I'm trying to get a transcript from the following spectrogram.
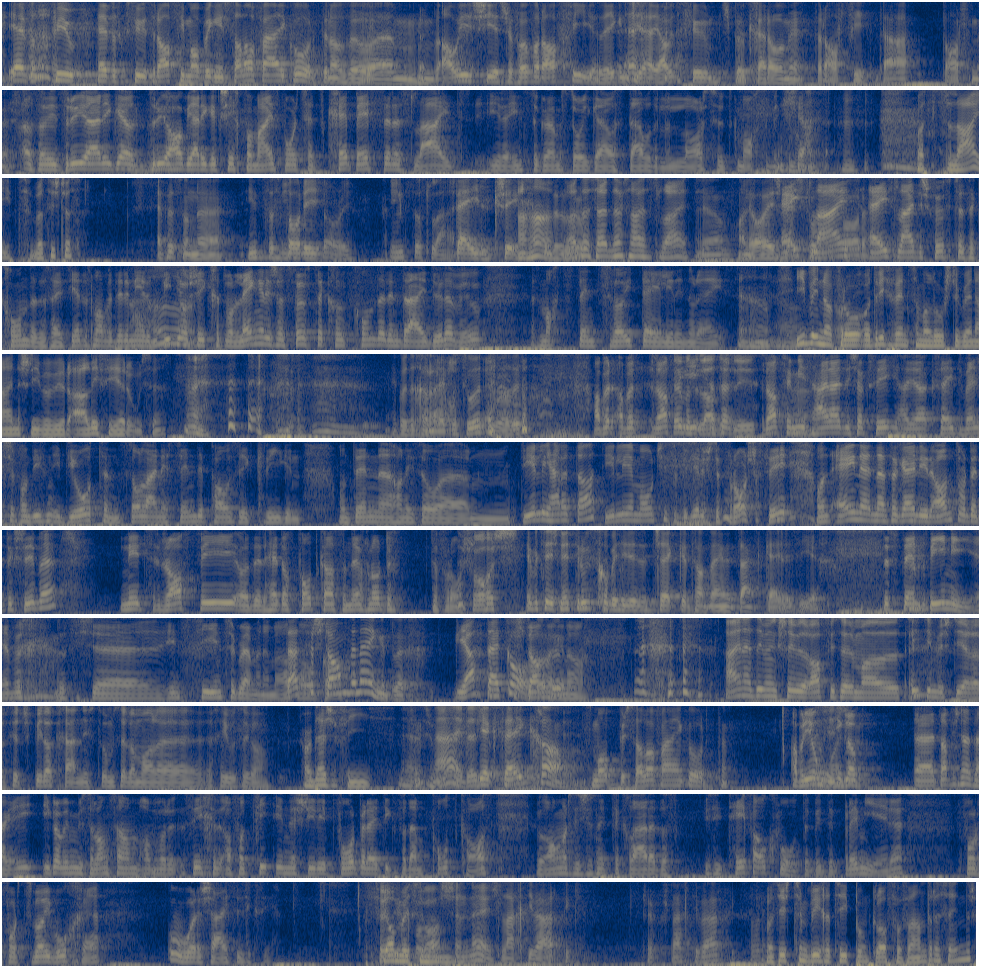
Ich habe das Gefühl, ich habe das, Gefühl das Raffi-Mobbing ist salonfähig geworden. Also, ähm, alle schießen schon voll von Raffi. Also irgendwie habe ich auch das Gefühl, es spielt keine Rolle mehr. Der Raffi, der darf man. Also in der dreijährigen oder dreieinhalbjährigen Geschichte von MySports hat es keinen besseren Slide in ihrer Instagram-Story gegeben, als der, den Lars heute gemacht hat mit seinem ja. Hand. Was Slide? Was ist das? Eben so eine Insta-Story. Insta-Story. Insta-Slide. Teilgeschichte Aha, oder so. Ah, das, das heißt Slide. Ja, habe ich auch ein Slide, ein Slide ist 15 Sekunden. Das heisst, jedes Mal, wenn ihr mir ein Video schickt, das länger ist als 15 Sekunden, dann drehe ich durch, weil es macht es dann zwei Teile, nicht nur eins. Ja. Ja. Ich bin noch froh, oder ich fände es mal lustig, wenn einer schreiben würde, alle vier raus. ja gut, dann können wir einfach zutun, oder? Aber, aber Raffi, also, Raffi ja. mein Highlight ist ja gesehen, ich habe ja gesagt, welcher von diesen Idioten soll eine Sendepause kriegen? Und dann äh, habe ich so ähm, Tierli hergetan, Tierli-Emojis, und bei dir ist der Frosch gesehen. Und einer hat dann so geil ihre Antwort hat geschrieben, nicht Raffi oder Head of Podcast, sondern einfach nur der der Frosch. Der Frosch. Ich bin zuerst nicht rausgekommen, bis ich das gecheckt habe und gedacht, geile Sieg. Der Stampini, einfach, das ist äh, sein Instagram. Also der hat verstanden ganz... eigentlich. Ja, der hat es verstanden, oder? genau. Einer hat immer geschrieben, Raffi soll mal Zeit investieren für die Spielerkenntnis, darum soll er mal äh, ein bisschen rausgehen. Aber oh, das ist fies. Ja. Das ist Nein, das ist... Ich habe gesagt, das Mob ist salonfein geworden. Aber Jungs, ich glaube, äh, darf ich schnell sagen, ich, ich glaube, wir müssen langsam aber sicher auf Zeit investieren in die Vorbereitung von diesem Podcast, weil anders ist es nicht zu erklären, dass unsere TV-Quote bei der Premiere vor, vor zwei Wochen uh, scheiße war. Ja, müssen wir... Nicht. Schlechte Werbung. Schlechte Werbung, sorry. Was ist zum gleichen Zeitpunkt gelaufen auf anderen Sender?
